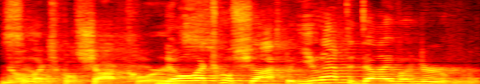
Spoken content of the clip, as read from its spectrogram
No So- electrical shock cords. no electrical shocks, but you have to dive under,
